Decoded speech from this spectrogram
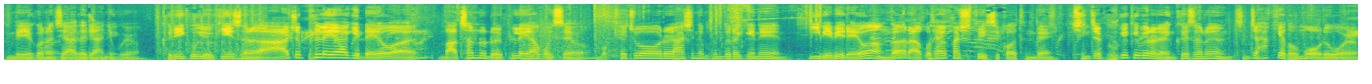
근데 이거는 제 아들이 아니고요. 그리고 여기에서는 아주 플레이하기 레어한 마천루를 플레이하고 있어요. 뭐 캐주얼을 하시는 분들에게는 이 맵이 레어한가? 라고 생각할 수도 있을 것 같은데 진짜 무게급이라 랭크에서는 진짜 하기가 너무 어려워요.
